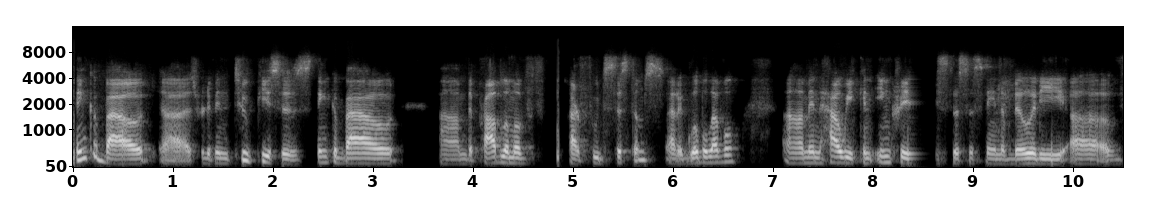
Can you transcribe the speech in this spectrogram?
think about uh, sort of in two pieces, think about um, the problem of our food systems at a global level um, and how we can increase the sustainability of,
